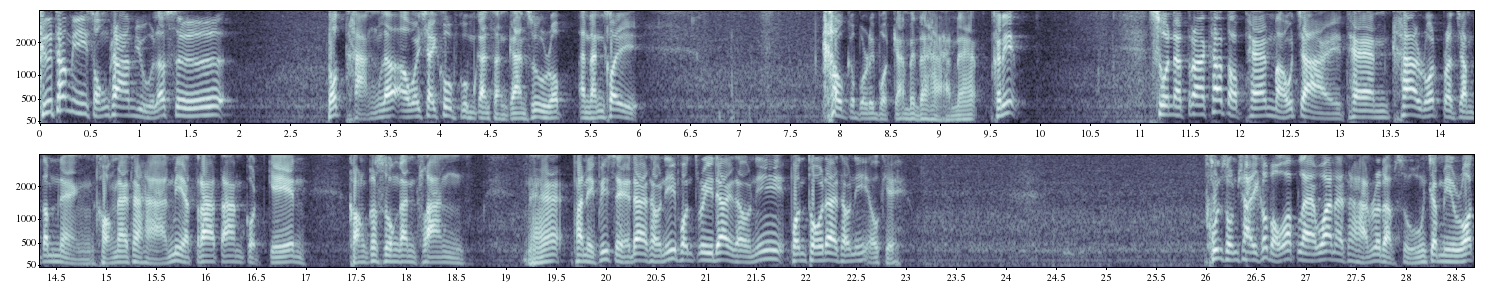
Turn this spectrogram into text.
คือถ้ามีสงครามอยู่แล้วซื้อรถถังแล้วเอาไว้ใช้ควบคุมการสั่งการสู้รบ อันนั้นค่อย เข้ากับบริบทการเป็นทหารนะฮะคราวนี้ส่วนอัตราค่าตอบแทนเหมาจ่ายแทนค่ารถประจำตำแหน่งของนายทหารมีอัตราตามกฎเกณฑ์ของกระทรวงการคลังนะฮะพันเอกพิเศษได้เท่านี้พลตรีได้เท่านี้พลโทได้เท่านี้โอเค คุณสมชัยเขาบอกว่าแปลว่านายทหารระดับสูงจะมีรถ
